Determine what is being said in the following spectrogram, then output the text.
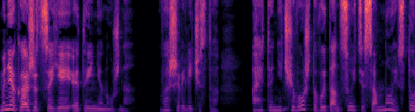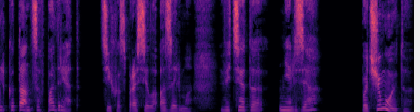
Мне кажется, ей это и не нужно. Ваше величество, а это ничего, что вы танцуете со мной столько танцев подряд? тихо спросила Азельма. Ведь это нельзя? Почему это?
